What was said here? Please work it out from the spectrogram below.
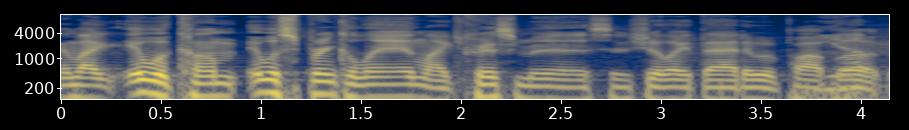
And like it would come, it would sprinkle in like Christmas and shit like that. It would pop Yep. up.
